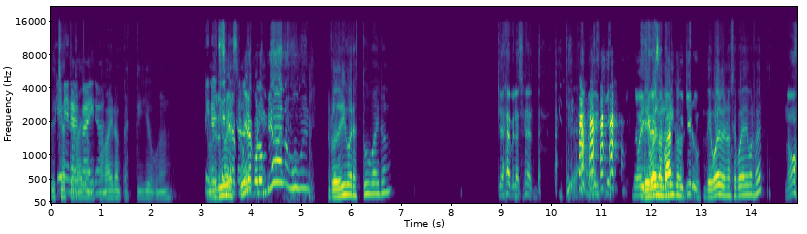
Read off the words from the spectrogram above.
Echaste era el a Byron, a Byron? Castillo, weón. Rodrigo, Era olvida. colombiano, po, weón. Rodrigo, ¿eras tú, Byron? Que era apelación al. Queda- No me dijeron, no me dijeron esa Devuélvelo, parte, Nico. po, Chiru. ¿Devuelve? ¿No se puede devolver? No,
